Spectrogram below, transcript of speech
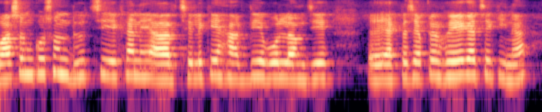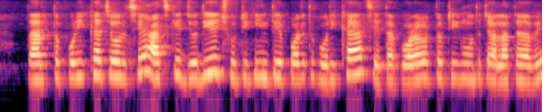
বাসন কোসন ধুচ্ছি এখানে, আর ছেলেকে হাঁক দিয়ে বললাম যে একটা চ্যাপ্টার হয়ে গেছে কি না তার তো পরীক্ষা চলছে। আজকে যদিও ছুটি, কিন্তু এরপরে তো পরীক্ষা আছে। তার পড়া তো ঠিক মতো চালাতে হবে।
